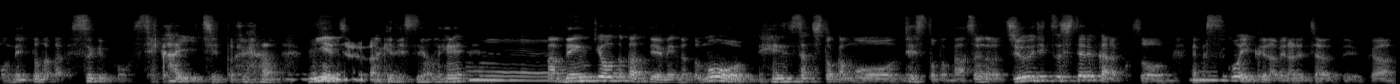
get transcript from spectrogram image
もうネットとかですぐこう世界一とかが見えちゃうわけですよね。うん。まあ、勉強とかっていう面だともう偏差値とかもうテストとかそういうのが充実してるからこそなんかすごい比べられちゃうというか、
